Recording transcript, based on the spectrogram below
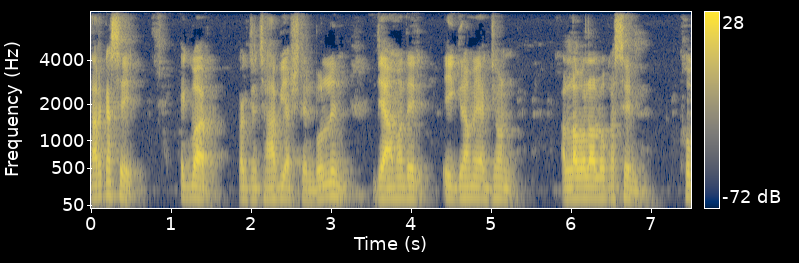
তার কাছে একবার কয়েকজন সাহাবি আসলেন, বললেন যে, আমাদের এই গ্রামে একজন আল্লাহওয়ালা লোক আছেন, খুব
